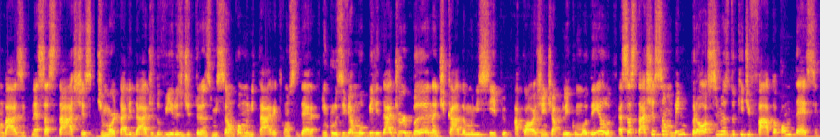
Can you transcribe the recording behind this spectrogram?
com base nessas taxas de mortalidade do vírus, de transmissão comunitária, que considera inclusive a mobilidade urbana de cada município, a qual a gente aplica o modelo, essas taxas são bem próximas do que de fato acontece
